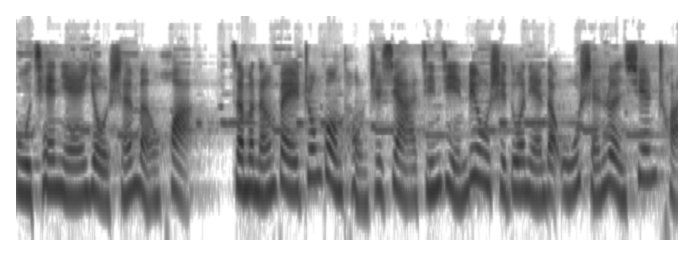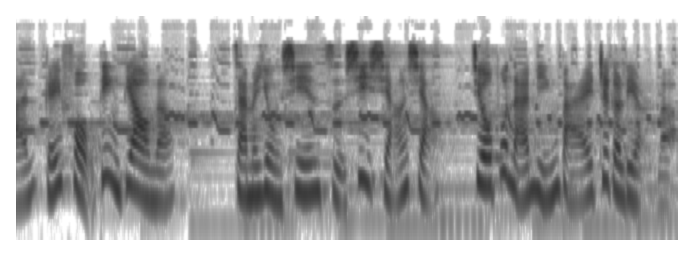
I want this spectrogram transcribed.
五千年有神文化，怎么能被中共统治下仅仅六十多年的无神论宣传给否定掉呢？咱们用心仔细想想，就不难明白这个理儿了，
